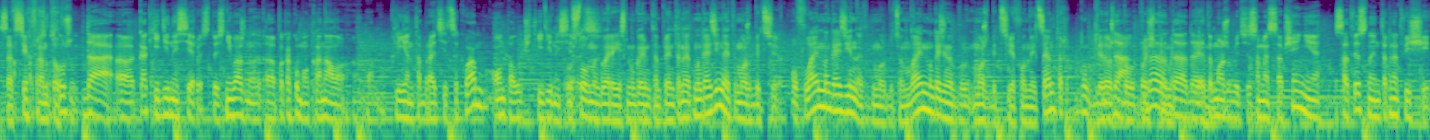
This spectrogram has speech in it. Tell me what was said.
Со всех фронтов. Обслуж... Да, э, как единый сервис. То есть неважно, э, по какому каналу э, там, клиент обратится к вам, он получит единый сервис. Условно говоря, если мы говорим там про интернет-магазин, это может быть офлайн магазин это может быть онлайн-магазин, это может быть телефонный центр, ну, для того, да, чтобы было проще да, понимать. Да, да, это может быть смс-сообщение, соответственно, интернет вещей.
